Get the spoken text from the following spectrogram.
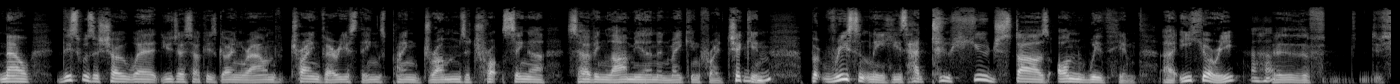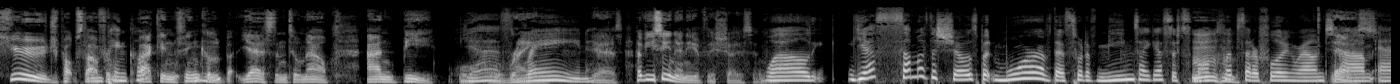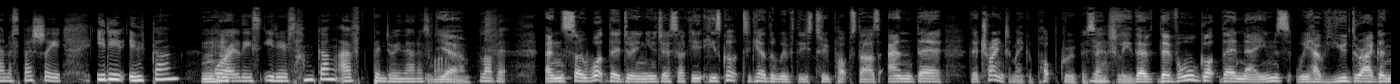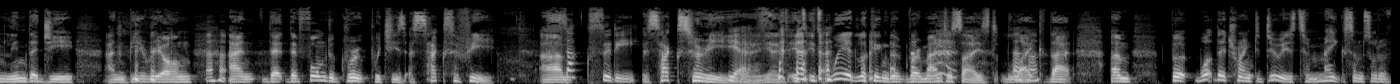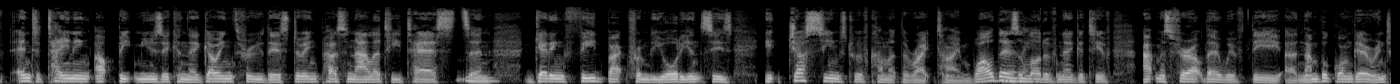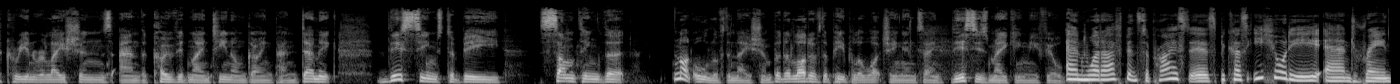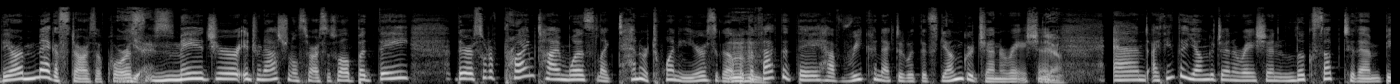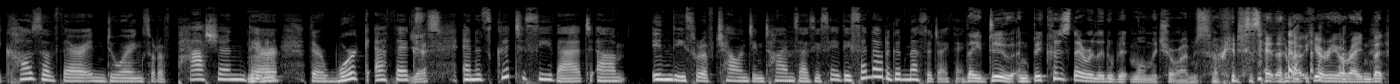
Now, this was a show where Yoo Jae-suk is going around trying various things, playing drums, a trot singer, serving ramyeon and making fried chicken. But recently, he's had two huge stars on with him. Uh, Lee Hyori, uh, the huge pop star from, from back in Fin.K.L, mm-hmm. but yes, until now, and B. Or, yes, or rain. rain. Yes. Have you seen any of this shows? Well, yes, some of the shows, but more of the sort of memes, I guess, the small mm-hmm. clips that are floating around, yes. um, and especially 일일 일강 mm-hmm. or at least 이를 삼강. I've been doing that as well. Yeah, love it. And so what they're doing, Yoo Jae-suk, he's got together with these two pop stars, and they're they're trying to make a pop group essentially. Yes. They've they've all got their names. We have Yu Dragon, Linda G, and Bi Ryong, uh-huh. and they've formed a group which is a saxophone. Um, Saxuri. Saxuri. Yes. Yeah, yeah. It's, it's weird looking, the romanticized uh-huh. like uh-huh. that. Um, but what they're trying to do is to make some sort of entertaining, upbeat music, and they're going through this, doing personality tests and getting feedback from the audiences. It just seems to have come at the right time. While there's a lot of negative atmosphere out there with the uh, Nambuk Gwangye or inter-Korean relations and the COVID-19 ongoing pandemic, this seems to be something that not all of the nation, but a lot of the people are watching and saying, this is making me feel good. And what I've been surprised is because Lee Hyori and Rain, they are megastars, of course, Yes. major international stars as well. But they, their sort of prime time was like 10 or 20 years ago. But the fact that they have reconnected with this younger generation. Mm-hmm. Yeah. And I think the younger generation looks up to them because of their enduring sort of passion, their, their work ethics. Mm-hmm. Yes. And it's good to see that, um, in these sort of challenging times, as you say, they send out a good message, I think. They do, and because they're a little bit more mature, I'm sorry to say that about Hyori or Rain, but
